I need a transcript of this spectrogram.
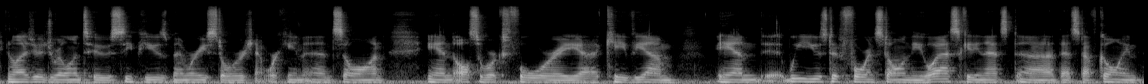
and allows you to drill into CPUs, memory, storage, networking, and so on. And also works for a uh, KVM. And uh, we used it for installing the OS, getting that uh, that stuff going,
